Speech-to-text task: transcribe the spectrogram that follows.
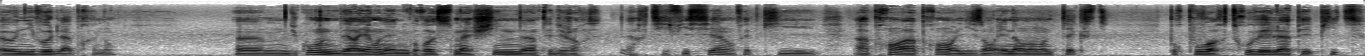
au niveau de l'apprenant. du coup, derrière, on a une grosse machine d'intelligence artificielle en fait, qui apprend, apprend en lisant énormément de textes pour pouvoir trouver la pépite,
